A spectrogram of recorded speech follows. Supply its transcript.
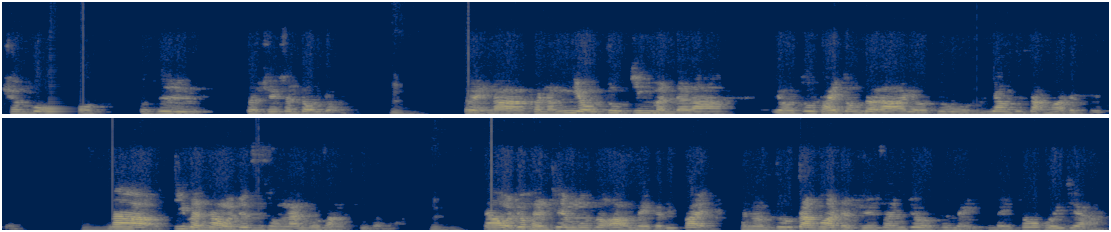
全国。就是的学生都有，嗯，对，那可能有住金门的啦，有住台中的啦，有住一样是彰化的学生，嗯，那基本上我就是从南部上去的嘛，嗯，那我就很羡慕说，哦，每个礼拜可能住彰化的学生就是每每周回家，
